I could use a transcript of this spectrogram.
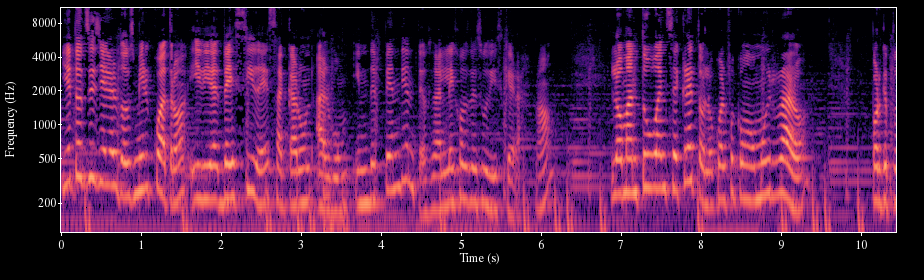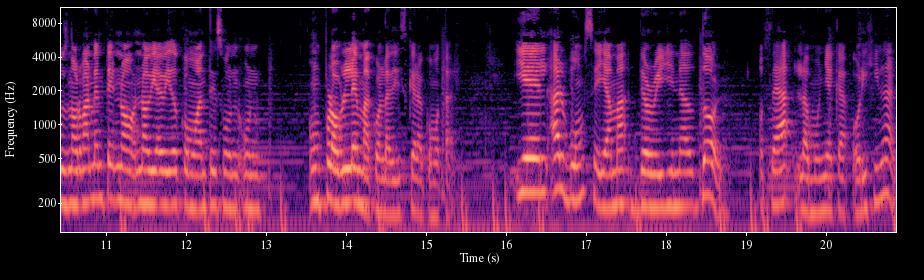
Y entonces llega el 2004 y de- decide sacar un álbum independiente, o sea, lejos de su disquera, ¿no? Lo mantuvo en secreto, lo cual fue como muy raro, porque pues normalmente no, no había habido como antes un, un problema con la disquera como tal. Y el álbum se llama The Original Doll, o sea, la muñeca original.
